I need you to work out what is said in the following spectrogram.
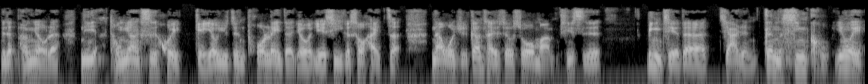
你的朋友呢，你同样是会给忧郁症拖累的，有也是一个受害者。那我觉得刚才就说嘛，其实。病姐的家人更辛苦，因为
